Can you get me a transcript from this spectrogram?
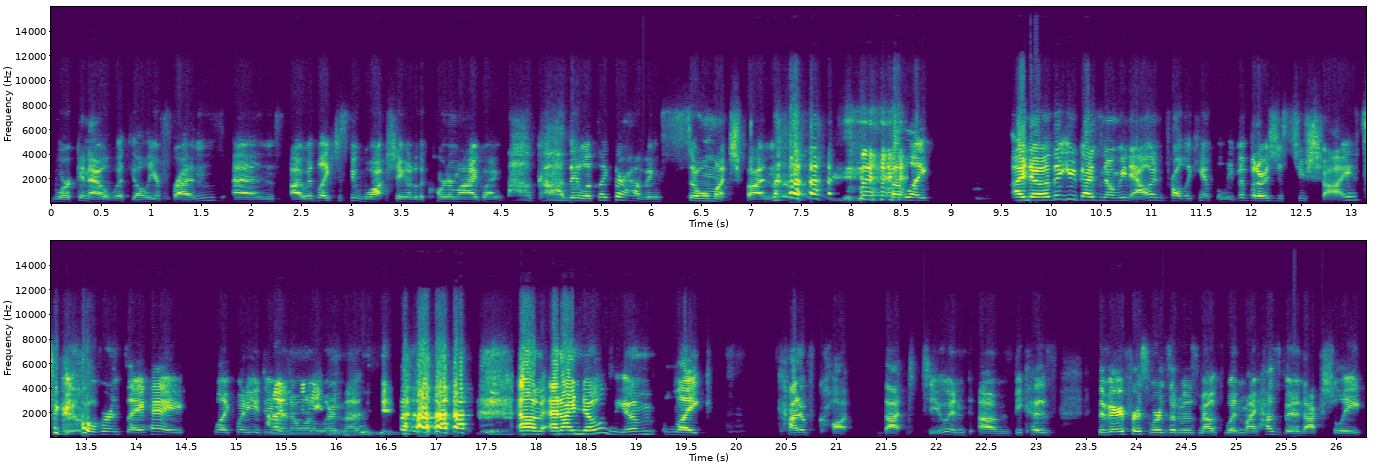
working out with all your friends. And I would like just be watching out of the corner of my eye, going, oh God, they look like they're having so much fun. but like, I know that you guys know me now and probably can't believe it, but I was just too shy to go over and say, hey, like what do you do? I don't want to learn this. Um, and i know liam like kind of caught that too and um, because the very first words out of his mouth when my husband actually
